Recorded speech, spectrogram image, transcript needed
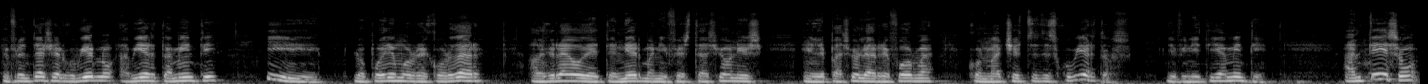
enfrentarse al gobierno abiertamente y lo podemos recordar al grado de tener manifestaciones en el Paseo de la Reforma con machetes descubiertos definitivamente. Ante eso,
